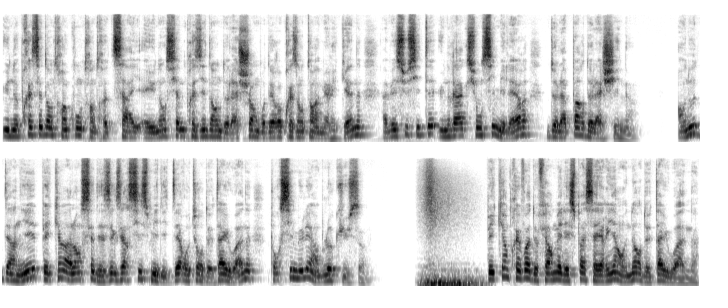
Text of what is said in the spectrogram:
Une précédente rencontre entre Tsai et une ancienne présidente de la Chambre des représentants américaine avait suscité une réaction similaire de la part de la Chine. En août dernier, Pékin a lancé des exercices militaires autour de Taïwan pour simuler un blocus. Pékin prévoit de fermer l'espace aérien au nord de Taïwan,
